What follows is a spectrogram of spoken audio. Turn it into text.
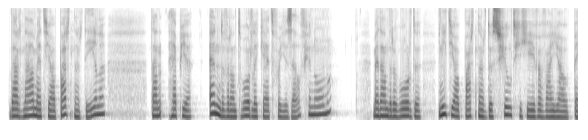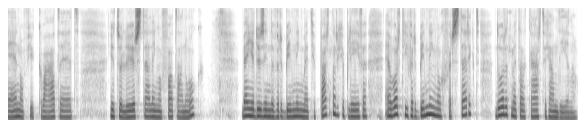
daarna met jouw partner delen, dan heb je en de verantwoordelijkheid voor jezelf genomen. Met andere woorden, niet jouw partner de schuld gegeven van jouw pijn of je kwaadheid, je teleurstelling of wat dan ook. Ben je dus in de verbinding met je partner gebleven en wordt die verbinding nog versterkt door het met elkaar te gaan delen.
